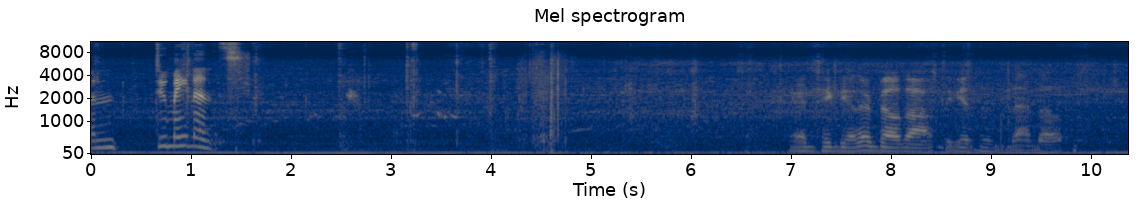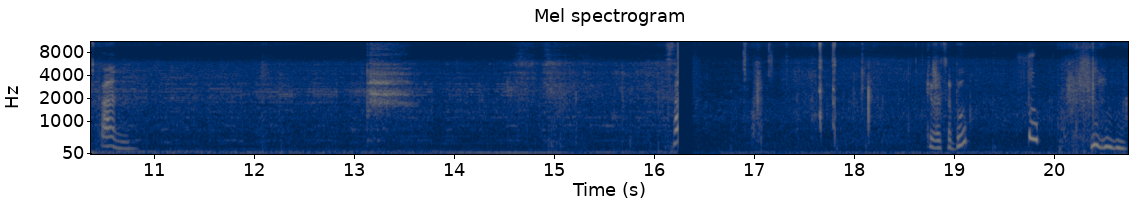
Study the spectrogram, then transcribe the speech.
and do maintenance. I had to take the other belt off to get that belt. Fun. Give us a boop.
